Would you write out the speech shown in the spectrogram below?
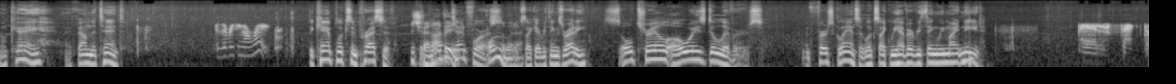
Okay, I found the tent. Is everything all right? The camp looks impressive. Hiç They put fena up a değil. tent for us. 10 numara. Looks like everything's ready. Soul Trail always delivers. At first glance, it looks like we have everything we might need. Perfecto.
